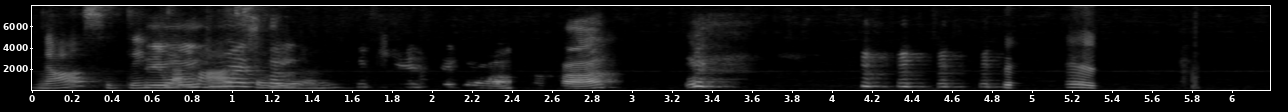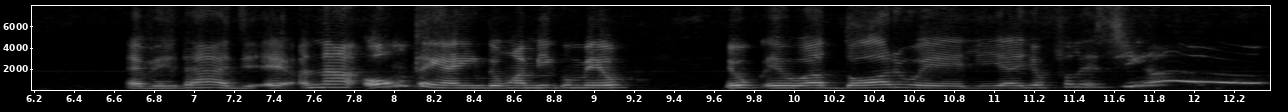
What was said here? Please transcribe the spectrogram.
Nossa, tem, Tem que muito amar mais Ariana. do que esse grossa, tá? É verdade? Eu- na, ontem ainda, um amigo meu, eu, eu adoro ele. E aí eu falei assim: ah,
